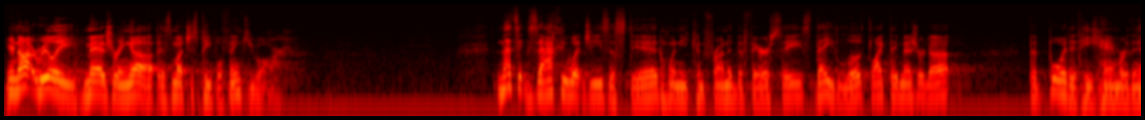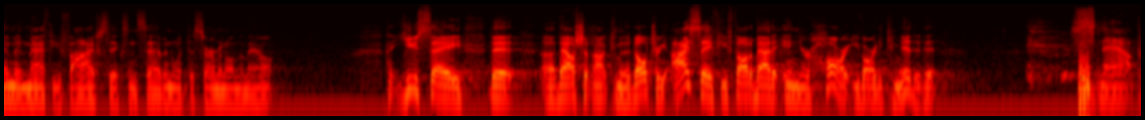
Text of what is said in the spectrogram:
You're not really measuring up as much as people think you are. And that's exactly what Jesus did when he confronted the Pharisees. They looked like they measured up. But boy, did he hammer them in Matthew 5, 6, and 7 with the Sermon on the Mount. You say that uh, thou shalt not commit adultery. I say if you've thought about it in your heart, you've already committed it. Snap.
